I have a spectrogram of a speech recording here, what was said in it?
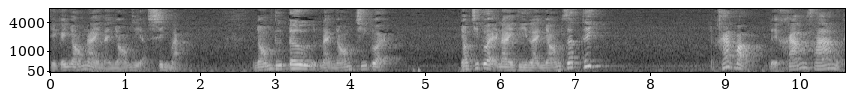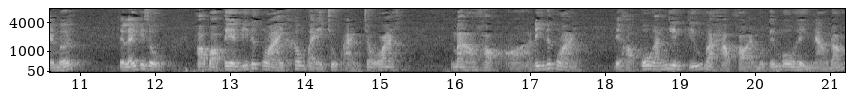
Thì cái nhóm này là nhóm gì ạ? Sinh mạng. Nhóm thứ tư là nhóm trí tuệ. Nhóm trí tuệ này thì là nhóm rất thích khát vọng để khám phá một cái mới. Tôi lấy ví dụ họ bỏ tiền đi nước ngoài không phải để chụp ảnh cho oai mà họ đi nước ngoài để họ cố gắng nghiên cứu và học hỏi một cái mô hình nào đó.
